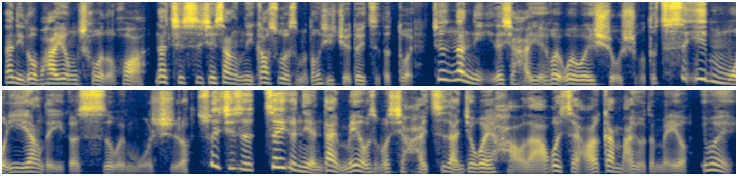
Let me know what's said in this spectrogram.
那你如果怕用错的话，那这世界上你告诉我什么东西绝对值得对，就是那你的小孩也会畏畏缩缩的，这是一模一样的一个思维模式哦。所以其实这个年代没有什么小孩自然就会好啦，或者要干嘛有的没有，因为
